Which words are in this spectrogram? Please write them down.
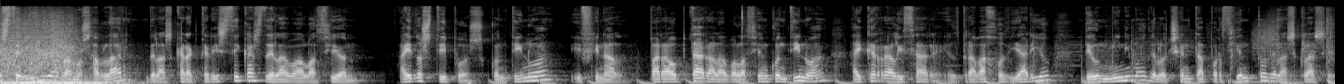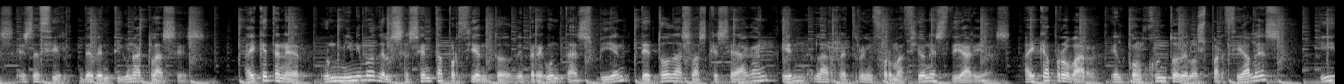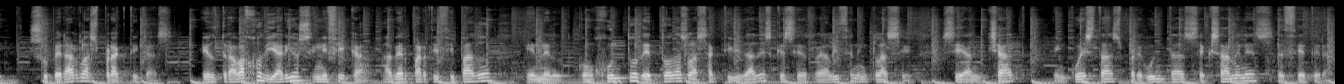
este vídeo vamos a hablar de las características de la evaluación. Hay dos tipos, continua y final. Para optar a la evaluación continua hay que realizar el trabajo diario de un mínimo del 80% de las clases, es decir, de 21 clases. Hay que tener un mínimo del 60% de preguntas bien de todas las que se hagan en las retroinformaciones diarias. Hay que aprobar el conjunto de los parciales y superar las prácticas. El trabajo diario significa haber participado en el conjunto de todas las actividades que se realicen en clase, sean chat, encuestas, preguntas, exámenes, etc.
